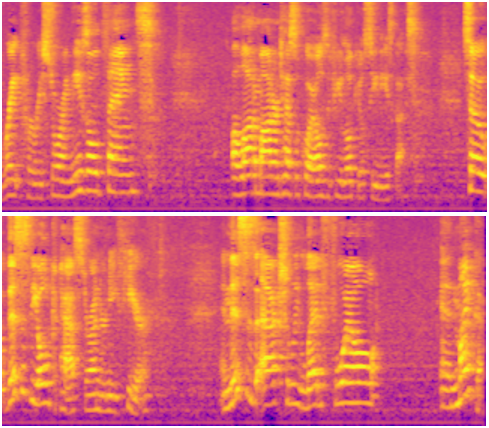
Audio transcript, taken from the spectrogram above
great for restoring these old things. A lot of modern Tesla coils, if you look, you'll see these guys. So this is the old capacitor underneath here. And this is actually lead foil and mica.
